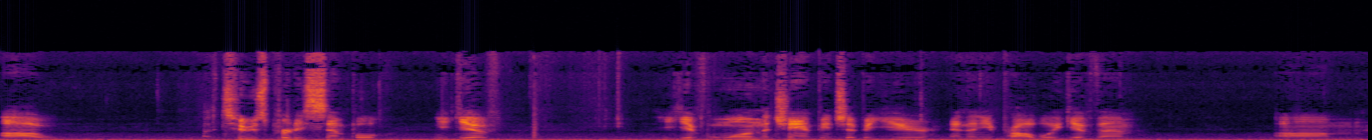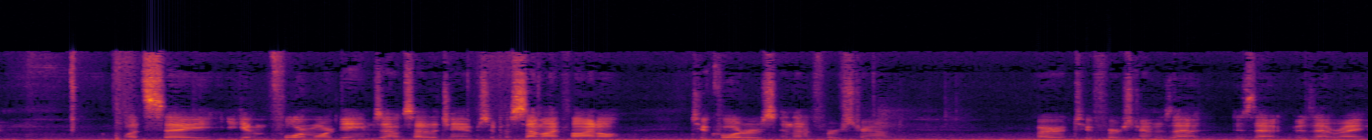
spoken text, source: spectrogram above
uh, is pretty simple. You give you give one the championship a year, and then you probably give them, um, let's say you give them four more games outside of the championship, a semifinal, two quarters, and then a first round, or two first round. Is that is that is that right?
